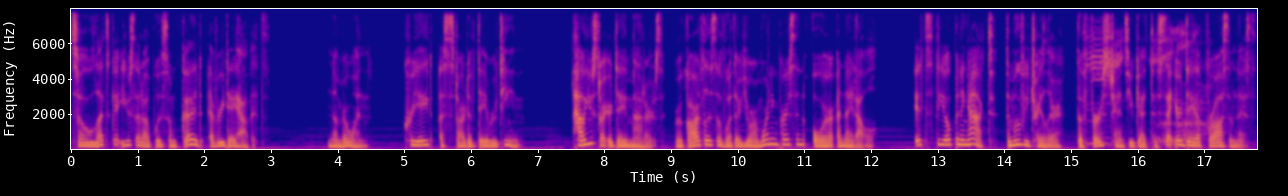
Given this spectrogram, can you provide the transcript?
So let's get you set up with some good everyday habits. Number one, create a start of day routine. How you start your day matters, regardless of whether you're a morning person or a night owl. It's the opening act, the movie trailer, the first chance you get to set your day up for awesomeness.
